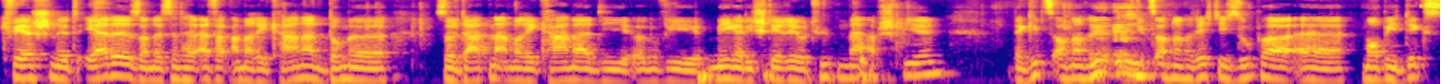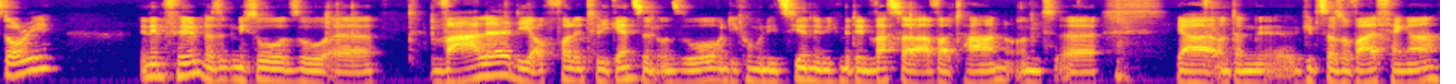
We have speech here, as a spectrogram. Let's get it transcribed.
Querschnitt Erde, sondern es sind halt einfach Amerikaner, dumme Soldaten-Amerikaner, die irgendwie mega die Stereotypen da abspielen. Da gibt's auch noch eine, gibt's auch noch eine richtig super äh, Moby Dick Story in dem Film. Da sind nämlich so so äh, Wale, die auch voll intelligent sind und so und die kommunizieren nämlich mit den Wasseravataren und äh, ja und dann äh, gibt's da so Walfänger.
